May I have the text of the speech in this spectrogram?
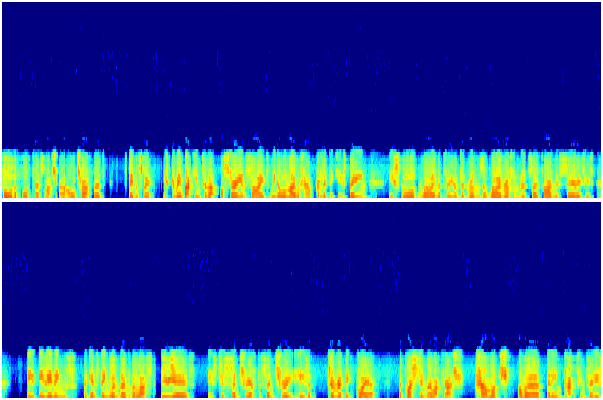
for the fourth test match at Old Trafford. Steven Smith, he's coming back into that Australian side. We all know how prolific he's been. He scored well over 300 runs, at well over 100 so far in this series. He's, his innings against England over the last few years, it's just century after century. He's a terrific player. The question, though, Aakash, how much of a, an impact into his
